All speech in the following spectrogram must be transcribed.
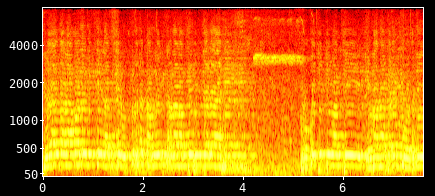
क्रीडा विभागामध्ये देखील अतिशय उत्कृष्ट कामगिरी करणार आमचे विद्यालय आहे. खो खोची टीम आमची विभागापर्यंत पोहोचली.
